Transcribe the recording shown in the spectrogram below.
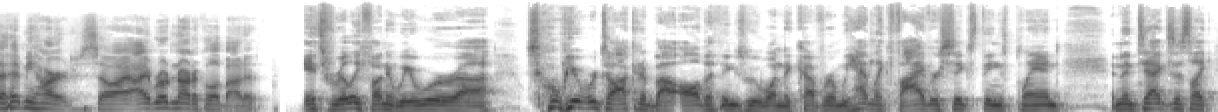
that hit me hard. So I, I wrote an article about it. It's really funny. We were uh, so we were talking about all the things we wanted to cover, and we had like five or six things planned, and then tags us like,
